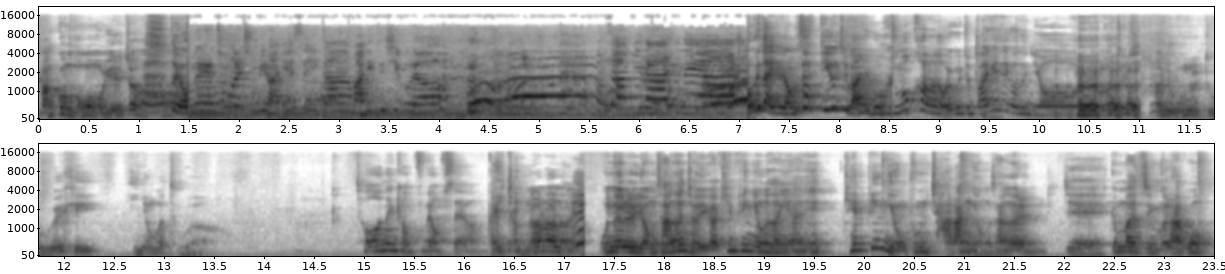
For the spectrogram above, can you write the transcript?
마음껏 먹어 뭐 이랬잖아. 또 오늘 총알 준비 많이 했으니까 많이 드시고요. 감사합니다. 힘내요. 여기다 이거 영상 띄우지 말고 주목하면 얼굴 좀 빨개지거든요. 좀 시- 아니 오늘 또 왜 이렇게 인형 같은 거야? 저는 경품이 없어요. 아니 장난하나? 오늘 영상은 저희가 캠핑 영상이 아닌 캠핑 용품 자랑 영상을 이제 끝마침을 하고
